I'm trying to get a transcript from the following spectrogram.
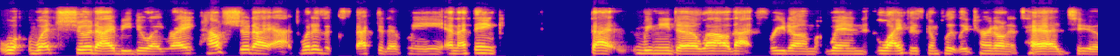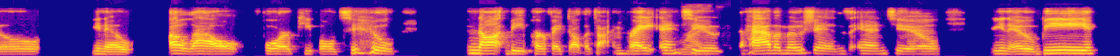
what should I be doing, right? How should I act? What is expected of me? And I think that we need to allow that freedom when life is completely turned on its head to, you know, allow for people to not be perfect all the time, right? And right. to have emotions and to, you know, be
